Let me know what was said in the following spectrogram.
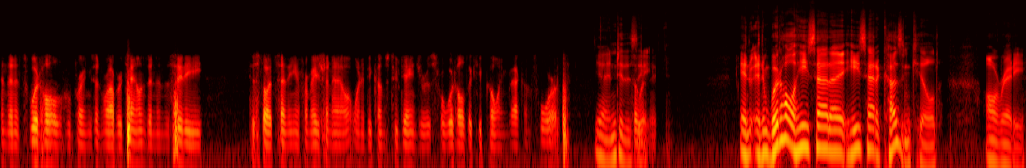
And then it's Woodhull who brings in Robert Townsend in the city to start sending information out when it becomes too dangerous for Woodhull to keep going back and forth. Yeah, into the So city. it- And and in Woodhull, he's had a he's had a cousin killed already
